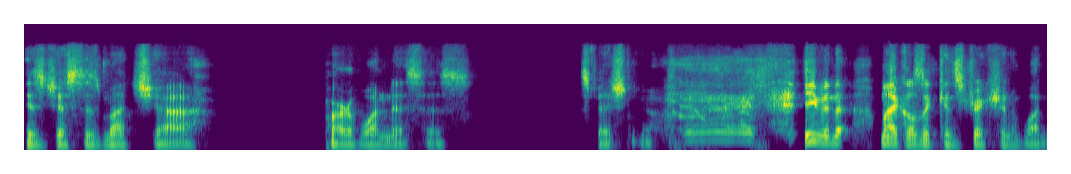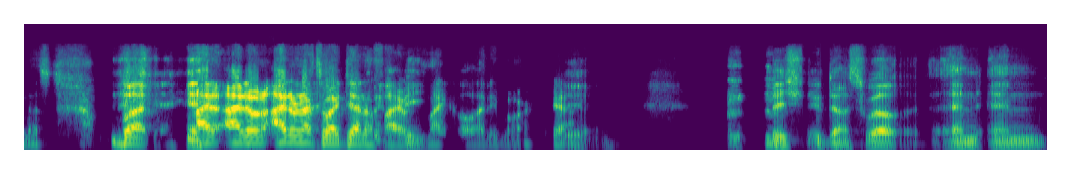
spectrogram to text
is just as much uh part of oneness as Vishnu. Even though Michael's a constriction of oneness, but I, I, don't I don't have to identify with Michael anymore. Yeah. yeah. Vishnu Das. Well, and and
